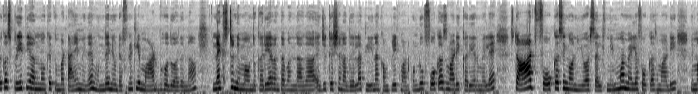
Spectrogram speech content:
ಬಿಕಾಸ್ ಪ್ರೀತಿ ಅನ್ನೋಕ್ಕೆ ತುಂಬ ಟೈಮ್ ಇದೆ. ಮುಂದೆ ನೀವು ಡೆಫಿನೆಟ್ಲಿ ಮಾಡಬಹುದು ಅದನ್ನು. ನೆಕ್ಸ್ಟ್ ನಿಮ್ಮ ಒಂದು ಕರಿಯರ್ ಅಂತ ಬಂದಾಗ ಎಜುಕೇಷನ್ ಅದೆಲ್ಲ ಕ್ಲೀನಾಗಿ ಕಂಪ್ಲೀಟ್ ಮಾಡಿಕೊಂಡು ಫೋಕಸ್ ಮಾಡಿ ಕರಿಯರ್ ಮೇಲೆ. ಸ್ಟಾರ್ಟ್ ಫೋಕಸಿಂಗ್ ಆನ್ ಯುವರ್ ಸೆಲ್ಫ್ ನಿಮ್ಮ ಮೇಲೆ ಫೋಕಸ್ ಮಾಡಿ, ನಿಮ್ಮ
